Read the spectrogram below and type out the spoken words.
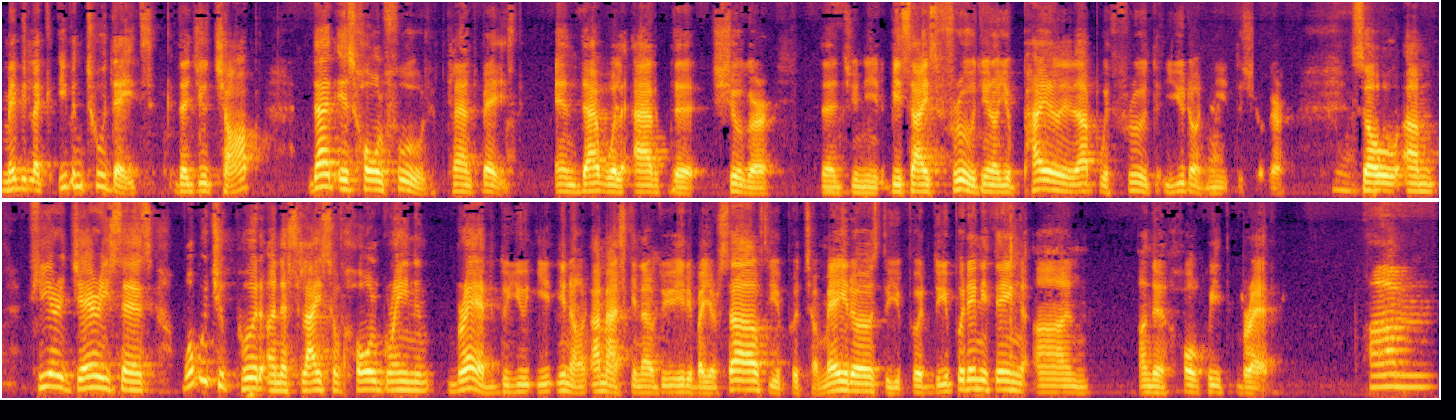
maybe like even two dates that you chop, that is whole food, plant based, and that will add the sugar that you need. Besides fruit, you know, you pile it up with fruit, you don't need the sugar. Yeah. So um, here, Jerry says, what would you put on a slice of whole grain bread? Do you eat? You know, I'm asking now. Do you eat it by yourself? Do you put tomatoes? Do you put Do you put anything on on the whole wheat bread? Um,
